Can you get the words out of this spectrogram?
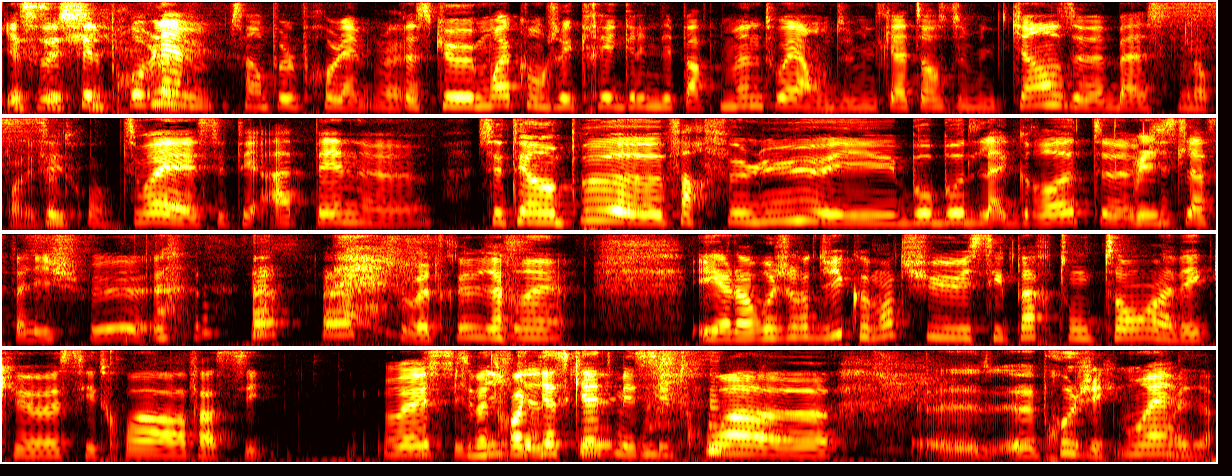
Et c'est le problème, c'est un peu le problème. Ouais. Parce que moi, quand j'ai créé Green Department, ouais, en 2014-2015, euh, bah, On n'en parlait pas trop. Ouais, c'était à peine. euh, c'était un peu euh, farfelu et bobo de la grotte euh, Oui. qui se lave pas les cheveux. Je vois très bien. ouais. Et alors aujourd'hui, comment tu sépares ton temps avec ces trois. Enfin, c'est Ouais, c'est pas trois casquettes, casquettes. mais c'est trois projets, Ouais. on va dire.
